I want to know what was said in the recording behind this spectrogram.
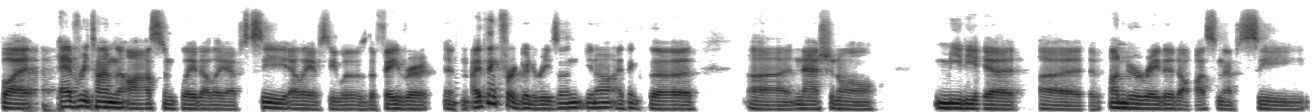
but every time that austin played lafc lafc was the favorite and i think for a good reason you know? I think the uh national media uh, underrated Austin FC,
